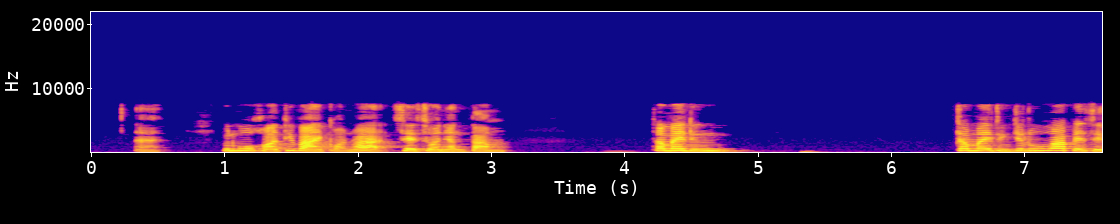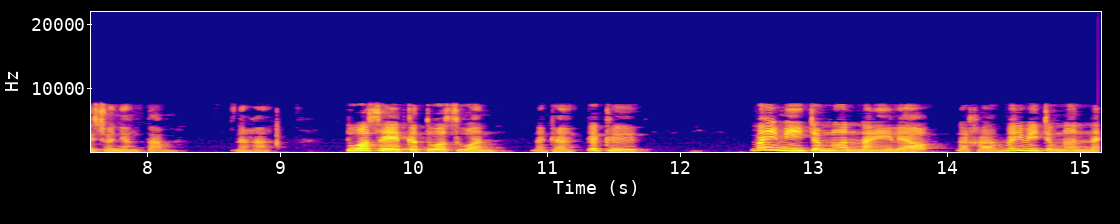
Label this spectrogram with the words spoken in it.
ำนะคุณครูขออธิบายก่อนว่าเศษส่วนอย่างต่ำ ทำไมถึงทำไมถึงจะรู้ว่าเป็นเศษส่วนอย่างต่ำนะคะ ตัวเศษกับตัวส่วนนะคะก็คือไม่มีจำนวนไหนแล้วนะคะไม่มีจำนวนไหน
